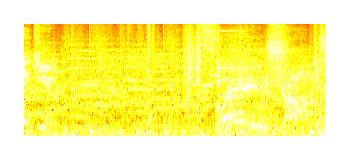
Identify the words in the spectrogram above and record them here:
Thank you. Flame shot!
